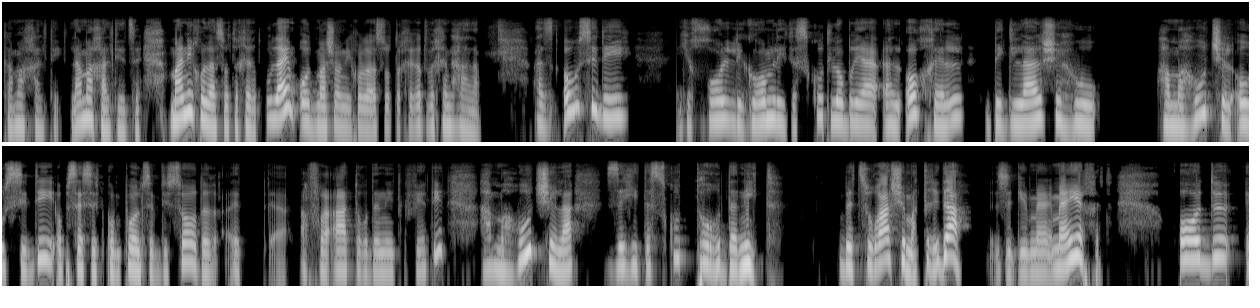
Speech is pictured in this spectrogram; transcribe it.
כמה אכלתי, למה אכלתי את זה, מה אני יכול לעשות אחרת, אולי עוד משהו אני יכול לעשות אחרת וכן הלאה. אז OCD יכול לגרום להתעסקות לא בריאה על אוכל בגלל שהוא המהות של OCD, Obsessive Compulsive Disorder, הפרעה טורדנית כפייתית, המהות שלה זה התעסקות טורדנית בצורה שמטרידה, זה מעייפת. עוד uh,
